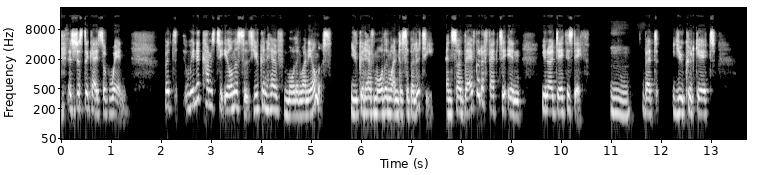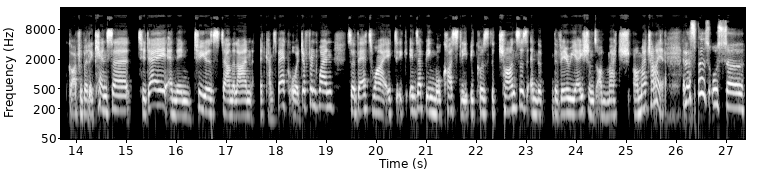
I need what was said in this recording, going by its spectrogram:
It's just a case of when. But when it comes to illnesses, you can have more than one illness. You could have more than one disability. And so they've got to factor in, you know, death is death. Mm. But you could get God forbid, a cancer today, and then two years down the line, it comes back or a different one. So that's why it, it ends up being more costly because the chances and the, the variations are much are much higher. And I suppose also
